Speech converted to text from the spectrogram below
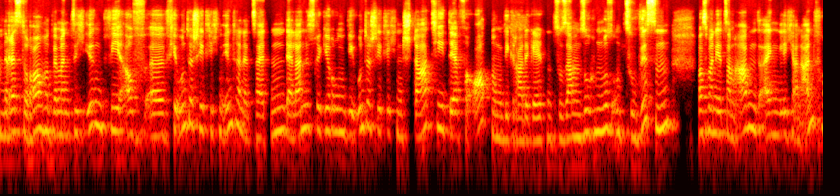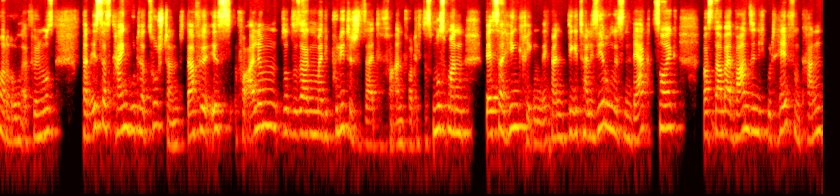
ein Restaurant hat, wenn man sich irgendwie auf äh, vier unterschiedlichen Internetseiten der Landesregierung die unterschiedlichen Stati der Verordnungen, die gerade gelten, zusammensuchen muss, um zu wissen, was man jetzt am Abend eigentlich an Anforderungen erfüllen muss, dann ist das kein guter Zustand. Dafür ist vor allem sozusagen mal die politische Seite verantwortlich. Das muss man besser hinkriegen. Ich meine, Digitalisierung ist ein Werkzeug, was dabei wahnsinnig gut helfen kann.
